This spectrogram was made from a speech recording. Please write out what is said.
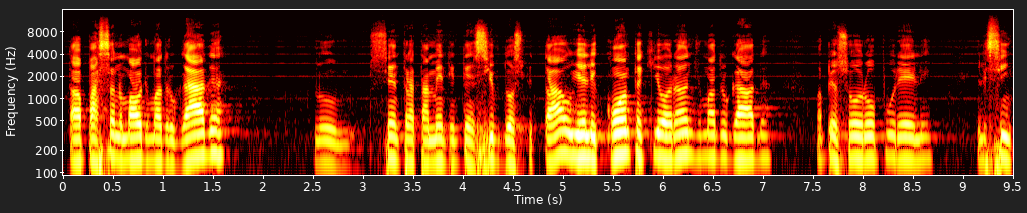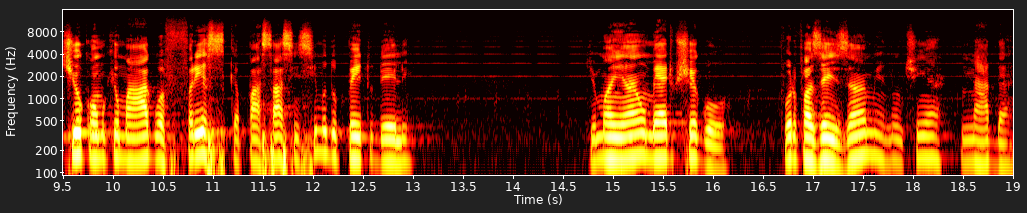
estava passando mal de madrugada no centro de tratamento intensivo do hospital e ele conta que orando de madrugada uma pessoa orou por ele. Ele sentiu como que uma água fresca passasse em cima do peito dele. De manhã o médico chegou. Foram fazer exame, não tinha nada.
